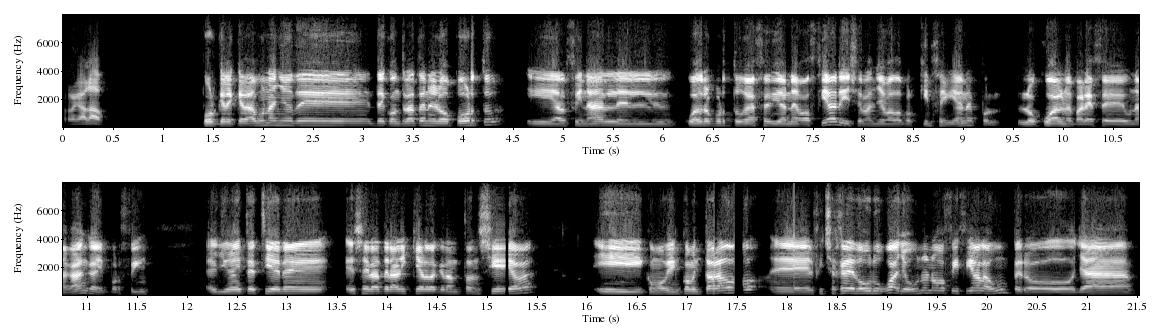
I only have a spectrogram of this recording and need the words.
Regalado. Porque le quedaba un año de, contrato en el Oporto y al final el cuadro portugués cedió a negociar y se lo han llevado por 15 millones, por lo cual me parece una ganga. Y por fin el United tiene ese lateral izquierdo que tanto ansiaba. Y como bien comentado, eh, el fichaje de dos uruguayos, uno no oficial aún, pero ya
